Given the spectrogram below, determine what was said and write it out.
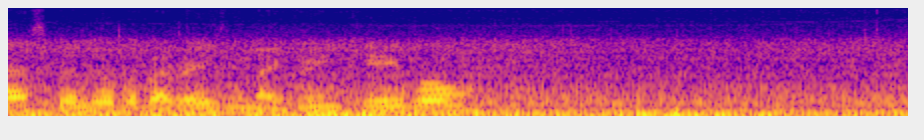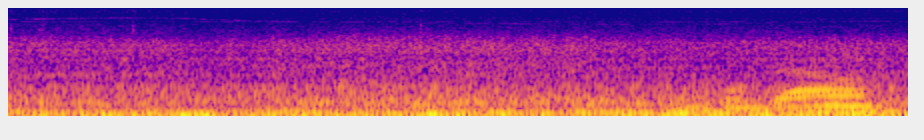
Basket a little bit by raising my green cable. boom down.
